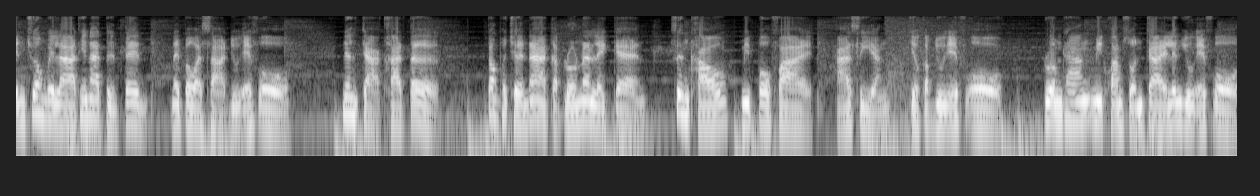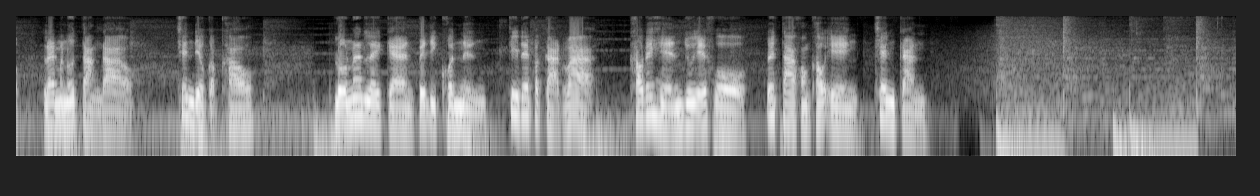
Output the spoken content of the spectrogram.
เป็นช่วงเวลาที่น่าตื่นเต้นในประวัติศาสตร์ UFO เนื่องจากคาร์เตอร์ ต้องเผชิญหน้ากับโรนัลด์เรแกน ซึ่งเขามีโปรไฟล์หาเสียงเกี่ยวกับ UFO รวมทั้งมีความสนใจเรื่อง UFO และมนุษย์ต่างดาว เช่นเดียวกับเขาโรนัลด์เรแกนเป็นอีกคนหนึ่งที่ได้ประกาศว่า เขาได้เห็น UFO ด้วยตาของเขาเอง เช่นกัน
